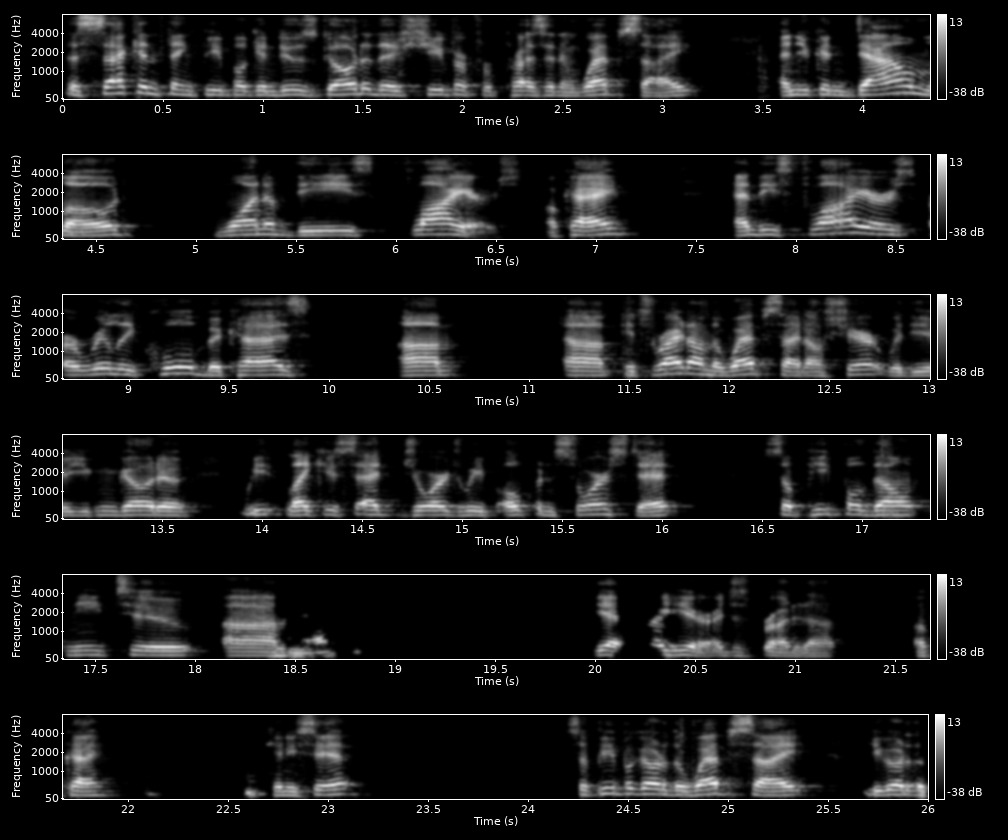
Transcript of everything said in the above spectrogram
The second thing people can do is go to the Shiva for President website and you can download one of these flyers. Okay. And these flyers are really cool because um, uh, it's right on the website. I'll share it with you. You can go to we, like you said, George. We've open sourced it, so people don't need to. Um, yeah, right here. I just brought it up. Okay, can you see it? So people go to the website. You go to the.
